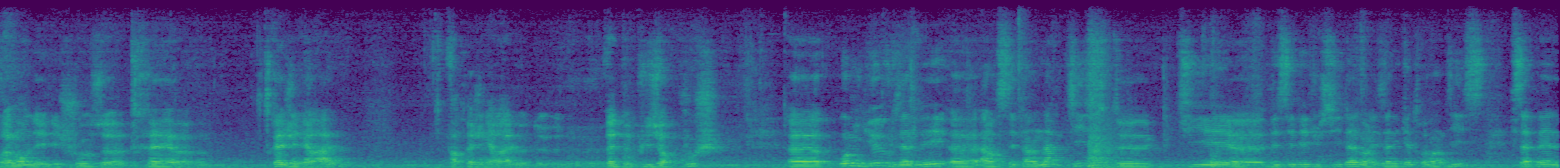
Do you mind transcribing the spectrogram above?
vraiment des, choses très, très générales, enfin très générales, de, de plusieurs couches, euh, au milieu, vous avez, euh, alors c'est un artiste euh, qui est décédé du sida dans les années 90, qui s'appelle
